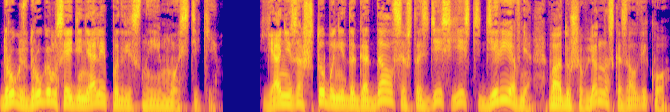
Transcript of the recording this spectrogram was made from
друг с другом соединяли подвесные мостики. «Я ни за что бы не догадался, что здесь есть деревня», — воодушевленно сказал Вико.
